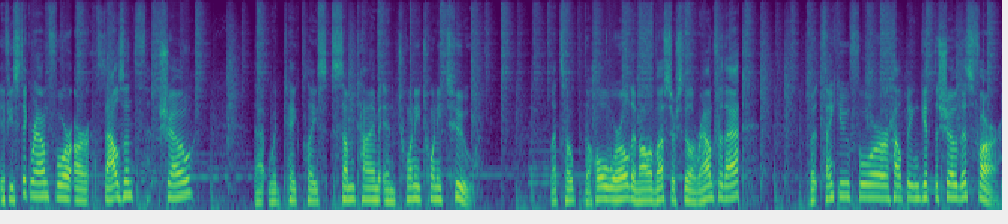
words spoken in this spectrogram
If you stick around for our thousandth show, that would take place sometime in 2022. Let's hope the whole world and all of us are still around for that. But thank you for helping get the show this far.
